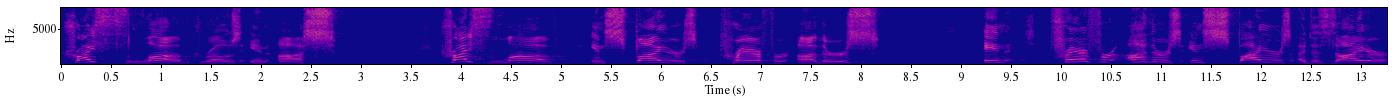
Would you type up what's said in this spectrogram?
Christ's love grows in us. Christ's love inspires prayer for others. And prayer for others inspires a desire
